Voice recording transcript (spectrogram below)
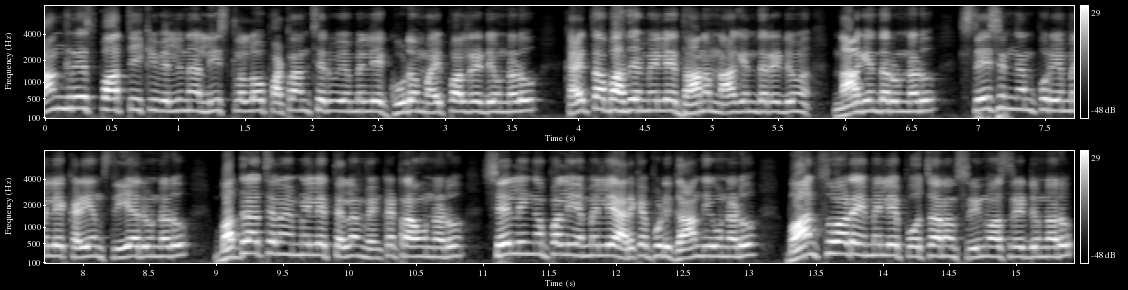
కాంగ్రెస్ పార్టీకి వెళ్ళిన లిస్టులలో పటాన్ చెరువు ఎమ్మెల్యే గూడెం మైపాల్ రెడ్డి ఉన్నాడు. ఖైరతాబాద్ ఎమ్మెల్యే దానం నాగేందర్ రెడ్డి నాగేందర్ ఉన్నాడు. స్టేషన్ గన్పూర్ ఎమ్మెల్యే కడియం శ్రీయారి ఉన్నాడు. భద్రాచలం ఎమ్మెల్యే తెల్లం వెంకట్రావు ఉన్నాడు. షేర్లింగంపల్లి ఎమ్మెల్యే అరకెపూడి గాంధీ ఉన్నాడు. బాన్సువాడ ఎమ్మెల్యే పోచారం శ్రీనివాసరెడ్డి ఉన్నారు.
